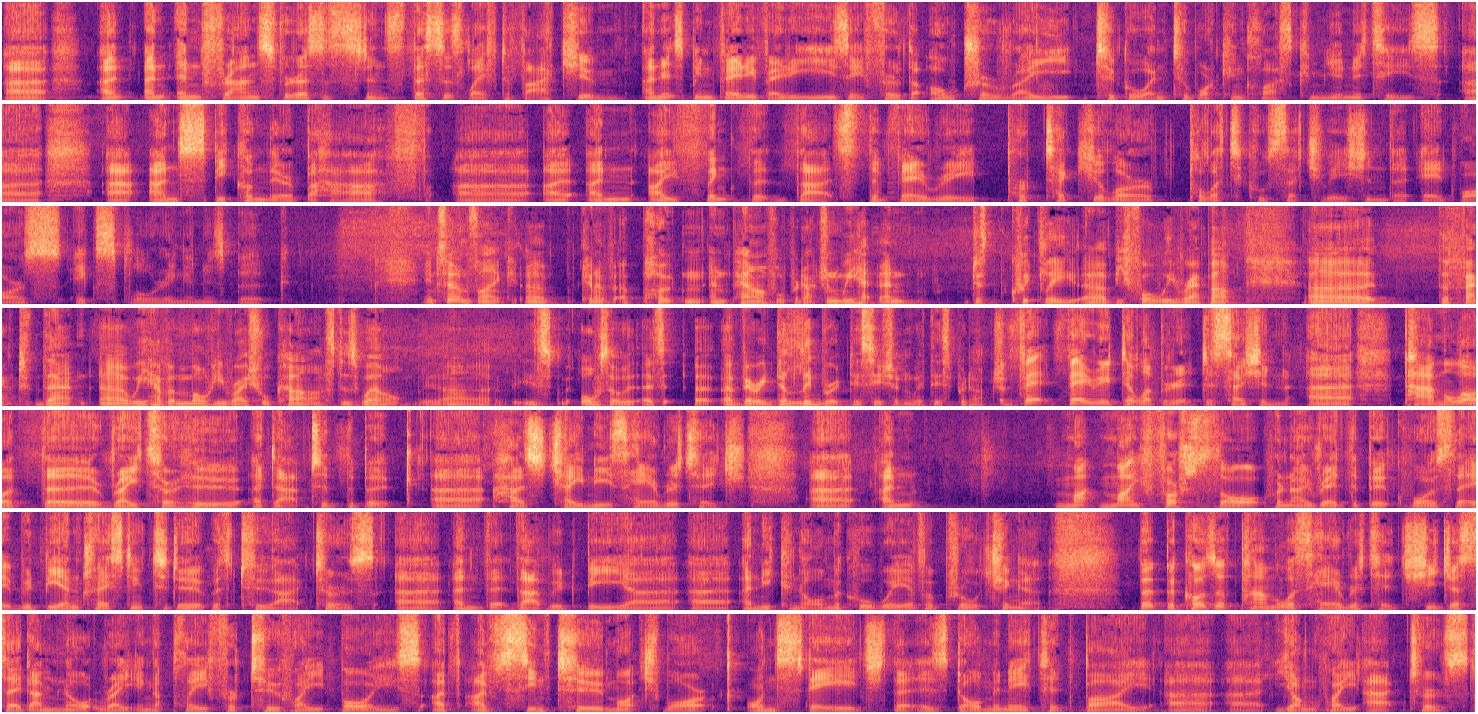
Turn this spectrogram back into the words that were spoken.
Uh, and, and in France, for instance, this has left a vacuum, and it's been very, very easy for the ultra right to go into working class communities uh, uh, and speak on their behalf. Uh, I, and I think that that's the very particular political situation that Edouard's exploring in his book. It sounds like kind of a potent and powerful production. We ha- and just quickly uh, before we wrap up, the fact that uh, we have a multiracial cast as well uh, is also a, a, very deliberate decision with this production. V- very deliberate decision. Uh, Pamela, the writer who adapted the book, uh, has Chinese heritage, uh, and my my first thought when I read the book was that it would be interesting to do it with two actors, uh, and that that would be uh, uh, an economical way of approaching it. But because of Pamela's heritage, she just said, I'm not writing a play for two white boys. I've, I've seen too much work on stage that is dominated by uh, uh, young white actors.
